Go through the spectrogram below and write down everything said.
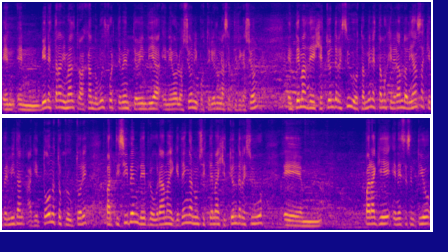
en, bienestar animal, trabajando muy fuertemente hoy en día en evaluación y posterior una certificación. En temas de gestión de residuos, también estamos generando alianzas que permitan a que todos nuestros productores participen de programas y que tengan un sistema de gestión de residuos para que en ese sentido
